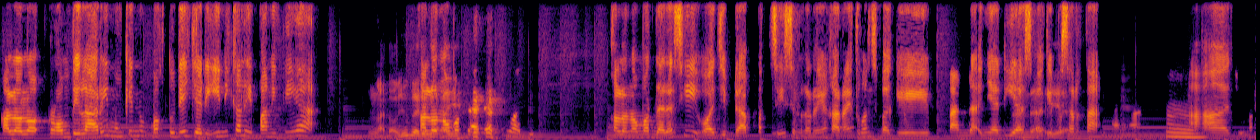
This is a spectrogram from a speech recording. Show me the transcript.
Kalau lo rompi lari mungkin waktu dia jadi ini kali panitia. nggak tahu juga deh Kalau nomor dada sih wajib. Kalau nomor dada sih wajib dapat sih sebenarnya karena itu kan sebagai tandanya dia Tanda, sebagai iya. peserta. Hmm. Ah, cuma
